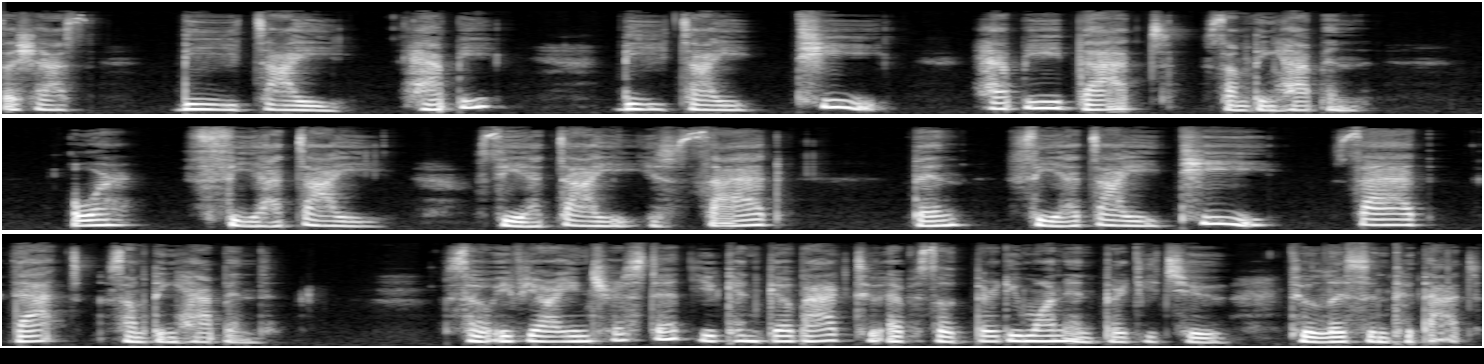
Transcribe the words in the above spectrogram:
such as ดีใจ happy, ดีใจที่ happy that something happened, or เสียใจ เสียใจ is sad, then เสียใจที่ sad that something happened. So if you are interested, you can go back to episode 31 and 32 to listen to that.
